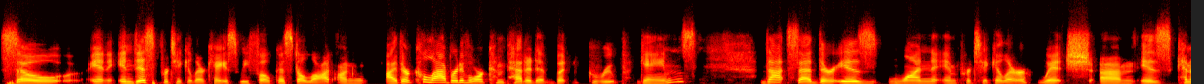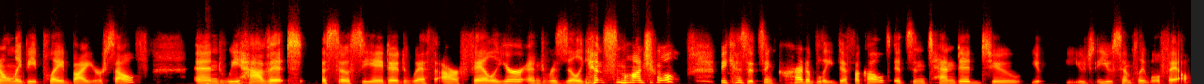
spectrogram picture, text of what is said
So in, in this particular case we focused a lot on either collaborative or competitive but group games that said, there is one in particular which um, is can only be played by yourself, and we have it associated with our failure and resilience module because it's incredibly difficult. It's intended to you you, you simply will fail.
